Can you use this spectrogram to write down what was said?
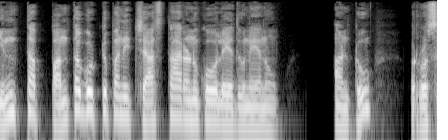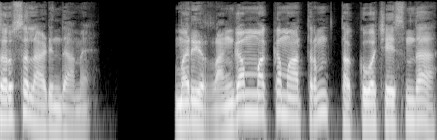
ఇంత పంతగొట్టు పని చేస్తారనుకోలేదు నేను అంటూ రుసరుసలాడిందామె. మరి రంగమ్మక్క మాత్రం తక్కువ చేసిందా?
